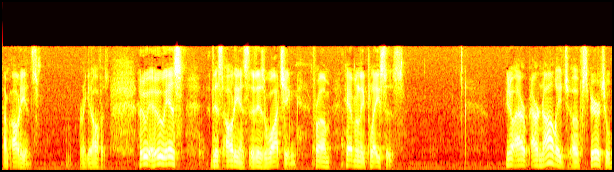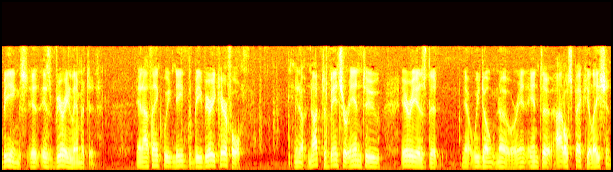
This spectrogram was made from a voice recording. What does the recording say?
Um, audience. When I get office? Who who is this audience that is watching from heavenly places? You know, our our knowledge of spiritual beings is, is very limited, and I think we need to be very careful. You know, not to venture into areas that you know, we don't know or in, into idle speculation.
